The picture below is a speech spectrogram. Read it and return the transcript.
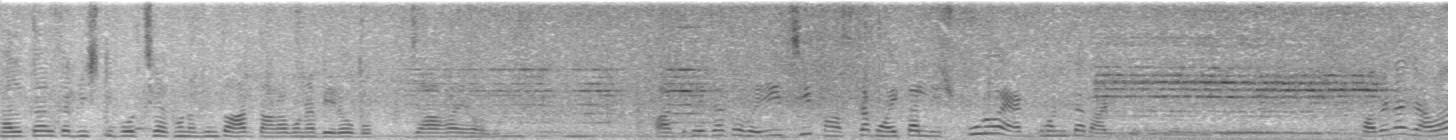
হালকা হালকা বৃষ্টি পড়ছে এখনও, কিন্তু আর দাঁড়াবো না, বেরোবো। যা হয় হবে। আধ ভেজা তো হয়েইছি, পাঁচটা পঁয়তাল্লিশ, পুরো এক ঘণ্টা দাঁড়িয়ে। হবে না যাওয়া?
